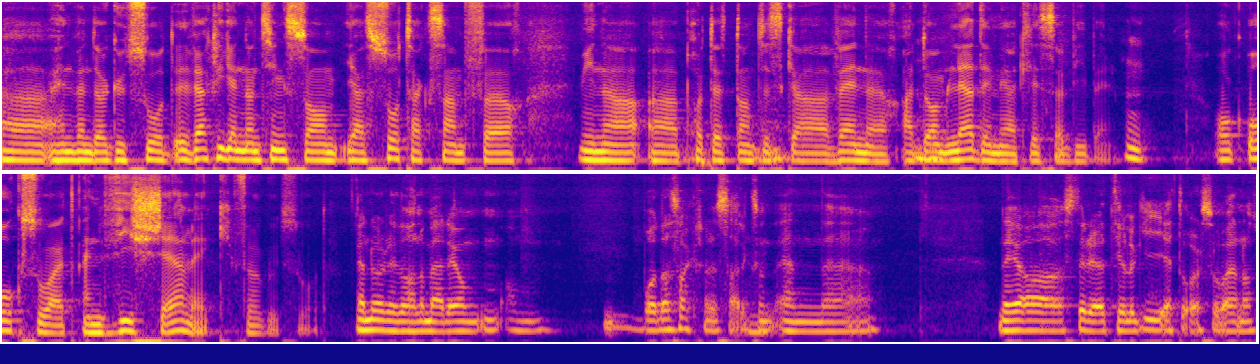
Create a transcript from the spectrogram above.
uh, använder Guds ord. Det är verkligen någonting som jag är så tacksam för mina uh, protestantiska vänner, att de lärde mig att läsa Bibeln. Mm. Och också att en viss kärlek för Guds ord. Jag är redo att hålla med dig om, om båda sakerna du sa. Liksom en, eh, när jag studerade teologi ett år så var en av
